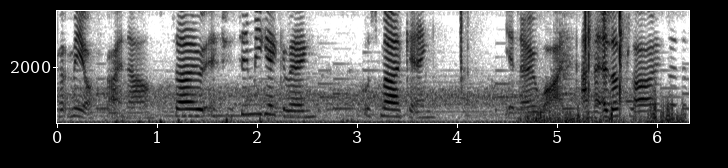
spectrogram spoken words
put me off right now. So, if you see me giggling or smirking, you know why. And there's a fly. So, the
